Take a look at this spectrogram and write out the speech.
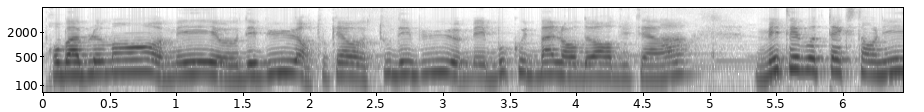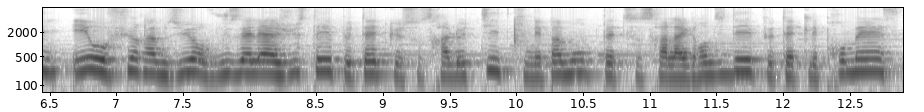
probablement met au début, en tout cas au tout début, met beaucoup de balles en dehors du terrain. Mettez votre texte en ligne et au fur et à mesure, vous allez ajuster. Peut-être que ce sera le titre qui n'est pas bon, peut-être ce sera la grande idée, peut-être les promesses.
